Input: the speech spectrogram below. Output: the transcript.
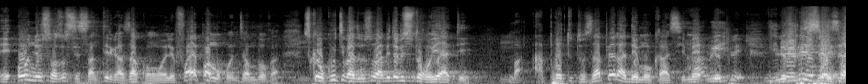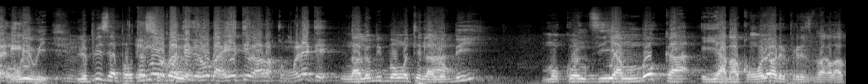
Et oyo nyonso azose sentir kaza congolais fo ayepa mokonzi ya mboka soki okuti bato mosusu babito biso tokoya te Bah, après tout toza mpe la démocratie mais Ah le oui. plus le Liberté plus important oui oui. Le plus important oyo baye te baa bacongolais te nalobi bongo te nalobi mokonzi ya mboka ya bakongolais arepresentaka ba-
